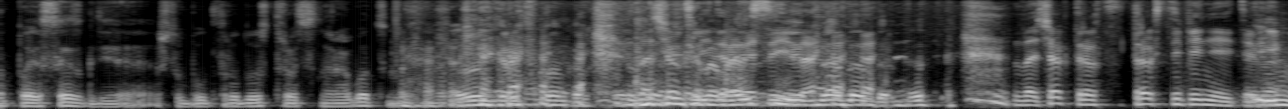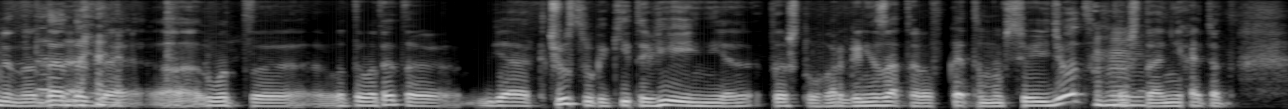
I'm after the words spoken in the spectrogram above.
КПСС, где, чтобы трудоустроиться на работу, выиграть конкурс. Значок лидера России, да? Да, да, да. Значок трех, трех степеней. Типа. Именно, да, да, да. А вот, э, вот, вот это я чувствую какие-то веяния, то, что у организаторов к этому все идет, то, что они хотят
